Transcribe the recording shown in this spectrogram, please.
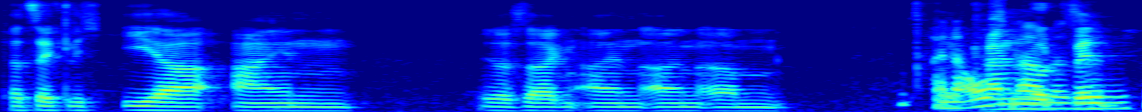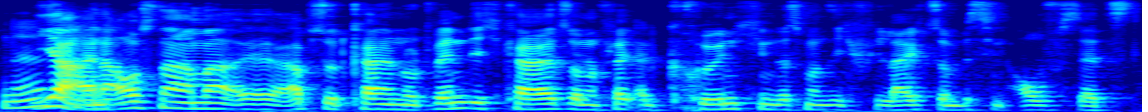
tatsächlich eher ein, wie soll ich sagen, ein, ein ähm, eine Ausnahme sind, ne? Ja, eine Ausnahme, äh, absolut keine Notwendigkeit, sondern vielleicht ein Krönchen, das man sich vielleicht so ein bisschen aufsetzt,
